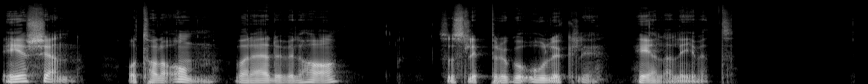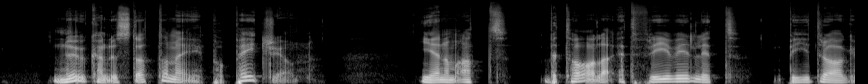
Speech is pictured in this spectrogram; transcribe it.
Erkänn och tala om vad det är du vill ha. Så slipper du gå olycklig hela livet. Nu kan du stötta mig på Patreon. Genom att betala ett frivilligt bidrag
